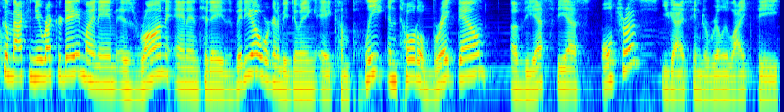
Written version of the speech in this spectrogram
Welcome back to New Record Day. My name is Ron, and in today's video, we're going to be doing a complete and total breakdown of the SVS Ultras. You guys seem to really like the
